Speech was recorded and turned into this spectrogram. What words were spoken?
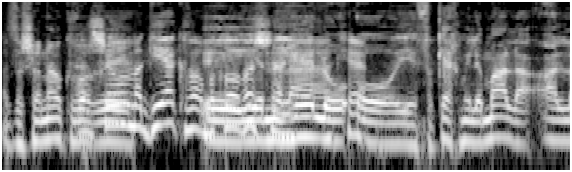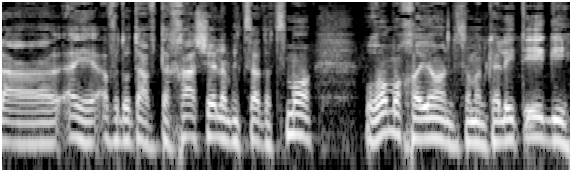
אז השנה הוא כבר אז שהוא מגיע כבר בכובע אה, ינהל או, כן. או יפקח מלמעלה על אה, עבודות האבטחה של המצעד עצמו. רום אוחיון, סמנכ"לית איגי,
